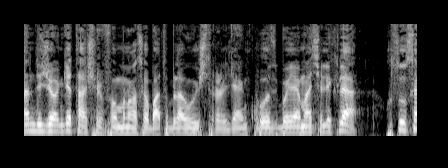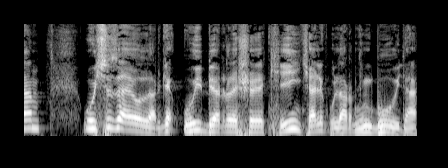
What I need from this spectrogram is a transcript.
andijonga tashrifi munosabati bilan uyushtirilgan ko'zbo'yamachiliklar. Xususan uysiz ayollarga uy berilishi keyinchalik ularning bu uydan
